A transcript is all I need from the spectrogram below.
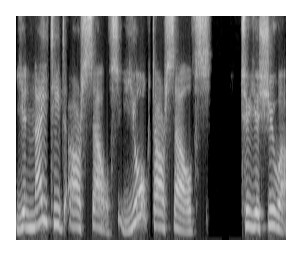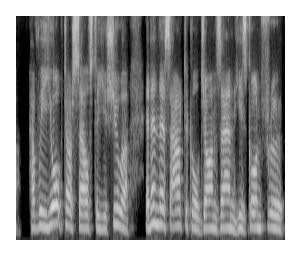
united ourselves, yoked ourselves to Yeshua? Have we yoked ourselves to Yeshua? And in this article, John Zan, he's gone through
